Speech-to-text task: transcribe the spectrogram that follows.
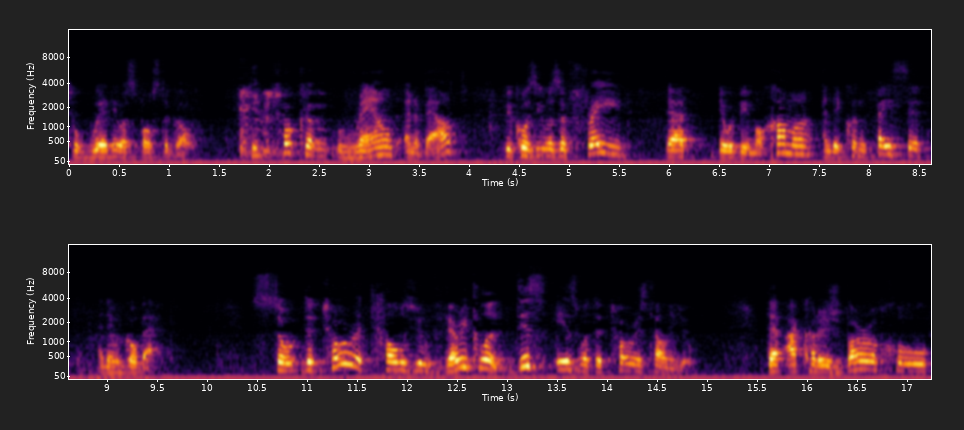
to where they were supposed to go. He took them round and about because he was afraid that there would be milchama and they couldn't face it and they would go back. So the Torah tells you very clearly, this is what the Torah is telling you, that HaKadosh Baruch Hu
